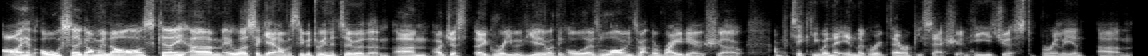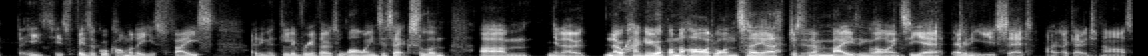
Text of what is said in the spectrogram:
I have also gone with Niles. Okay, um, it was again obviously between the two of them. Um, I just agree with you. I think all those lines about the radio show, and particularly when they're in the group therapy session, he's just brilliant. Um, he's his physical comedy, his face. I think the delivery of those lines is excellent. Um, you know, no hanging up on the hard ones here. Just an amazing line. So yeah, everything you said, I, I gave it to Niles.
